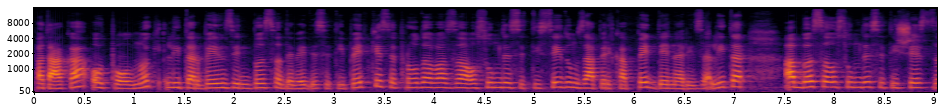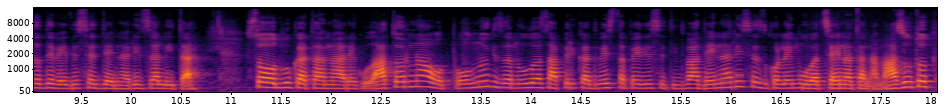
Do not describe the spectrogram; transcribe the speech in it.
Па така, од полнок литар бензин БС 95 ќе се продава за 87,5 денари за литар, а БС 86 за 90 денари за литар. Со одлуката на регулаторна од полноќ за 0,252 денари се зголемува цената на мазутот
